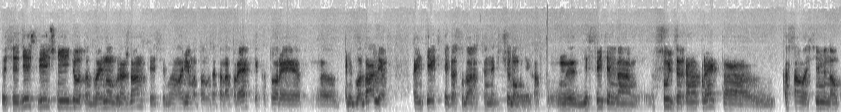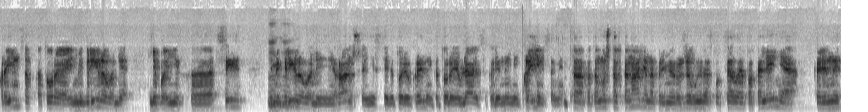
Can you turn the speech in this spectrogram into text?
То есть здесь речь не идет о двойном гражданстве, если мы говорим о том законопроекте, который э, предлагали в контексте государственных чиновников. Действительно, суть законопроекта касалась именно украинцев, которые эмигрировали, либо их э, отцы, эмигрировали раньше из территории Украины, которые являются коренными украинцами. Да, потому что в Канаде, например, уже выросло целое поколение коренных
